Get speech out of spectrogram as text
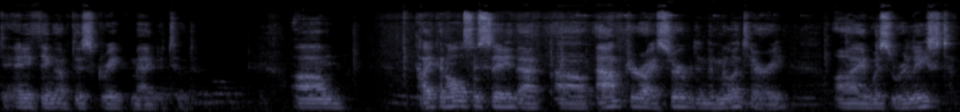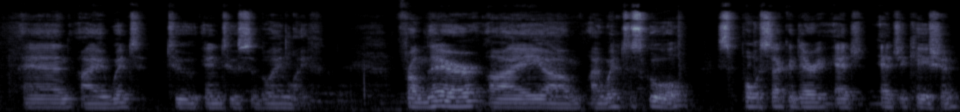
to anything of this great magnitude. Um, I can also say that uh, after I served in the military, I was released and I went to into civilian life. From there, I, um, I went to school, post-secondary ed education,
